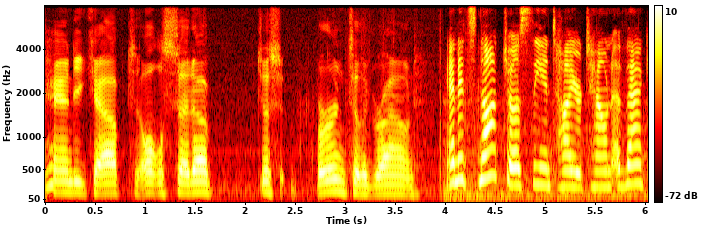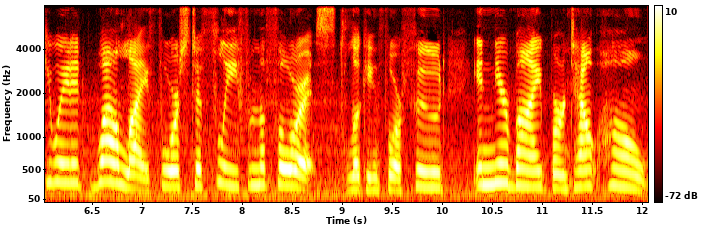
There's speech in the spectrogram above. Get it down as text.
handicapped, all set up, just burned to the ground. And it's not just the entire town evacuated, wildlife forced to flee from the forest, looking for food in nearby burnt out homes.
